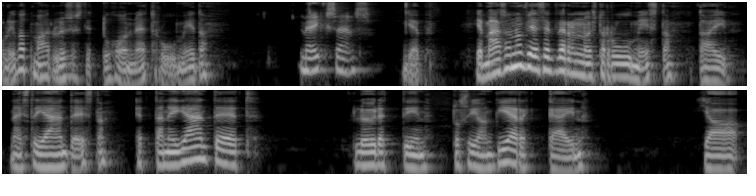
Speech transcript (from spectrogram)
olivat mahdollisesti tuhonneet ruumiita. Make sense. Jep. Ja mä sanon vielä sen verran noista ruumiista tai näistä jäänteistä, että ne jäänteet löydettiin tosiaan vierekkäin ja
